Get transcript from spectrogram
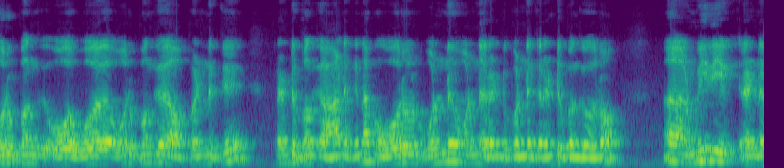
ஒரு பங்கு ஒரு பங்கு பெண்ணுக்கு ரெண்டு பங்கு ஆணுக்குன்னா அப்போ ஒரு ஒன்று ஒன்று ரெண்டு பொண்ணுக்கு ரெண்டு பங்கு வரும். மீதி ரெண்டு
